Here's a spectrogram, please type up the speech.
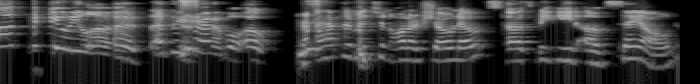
love Huey Lewis. That's incredible. Oh, I have to mention on our show notes, uh, speaking of sound,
